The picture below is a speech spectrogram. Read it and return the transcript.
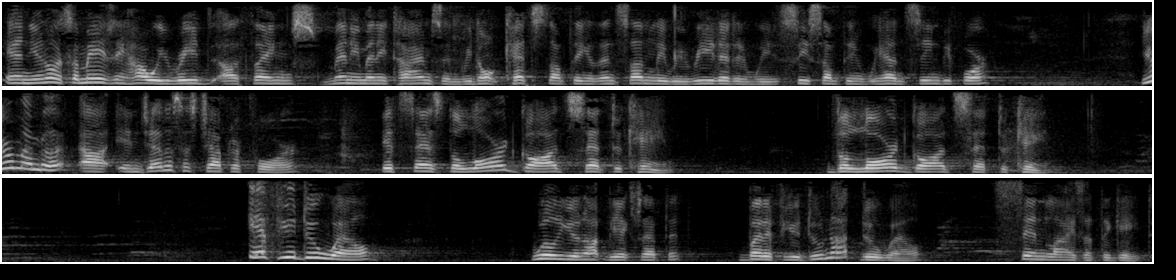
And you know, it's amazing how we read uh, things many, many times and we don't catch something, and then suddenly we read it and we see something we hadn't seen before. You remember uh, in Genesis chapter 4, it says, The Lord God said to Cain, The Lord God said to Cain, If you do well, will you not be accepted? But if you do not do well, sin lies at the gate.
